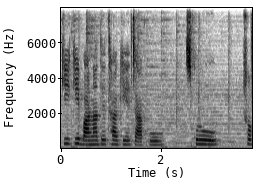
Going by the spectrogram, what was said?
কি কি বানাতে থাকে, চাকু, স্ক্রু সব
